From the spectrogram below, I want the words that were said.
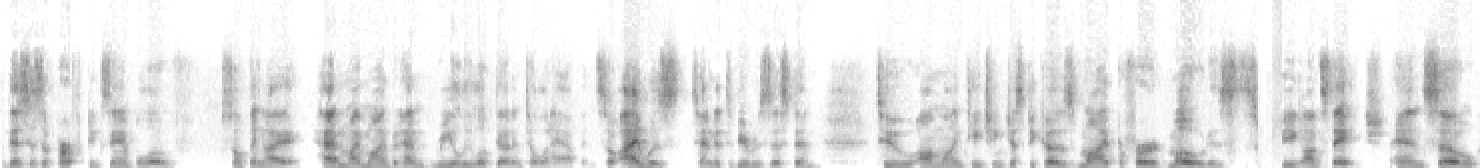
this is a perfect example of something i had in my mind but hadn't really looked at until it happened so i was tended to be resistant to online teaching just because my preferred mode is being on stage. And so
